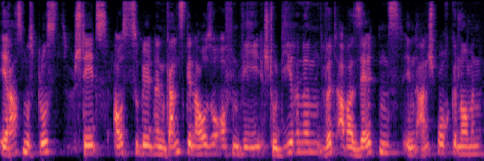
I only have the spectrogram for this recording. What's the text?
Erasmus Plus steht Auszubildenden ganz genauso offen wie Studierenden, wird aber seltenst in Anspruch genommen.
